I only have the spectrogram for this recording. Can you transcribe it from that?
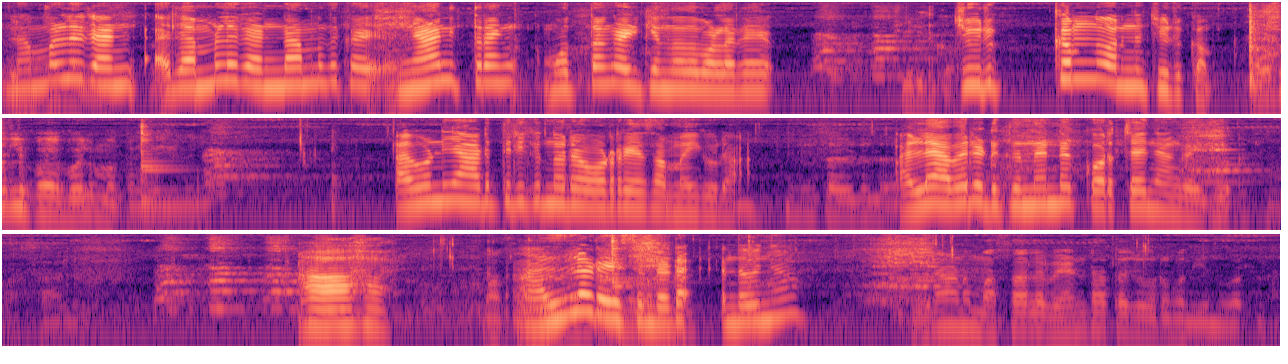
നമ്മൾ നമ്മൾ രണ്ടാമത് ഞാൻ ഇത്ര മൊത്തം കഴിക്കുന്നത് വളരെ ചുരുക്കം. എന്ന് പറഞ്ഞ ചുരുക്കം. അതുകൊണ്ട് ഞാൻ അടുത്തിരിക്കുന്ന ഒരു ഓർഡർ ചെയ്യാൻ സമ്മതിക്കൂല. അല്ലെ അവരെടുക്കുന്നതിന്റെ കുറച്ചേ ഞാൻ കഴിക്കൂ. ആഹാ. നല്ല ടേസ്റ്റ് ഉണ്ട് കേട്ടോ എന്താ പറഞ്ഞാ ഇതിനാണ് മസാല വേണ്ടാത്ത ചോറ് മതി എന്ന് പറഞ്ഞത്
